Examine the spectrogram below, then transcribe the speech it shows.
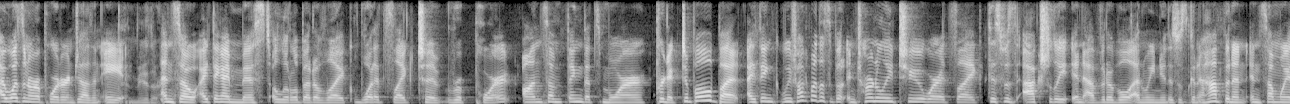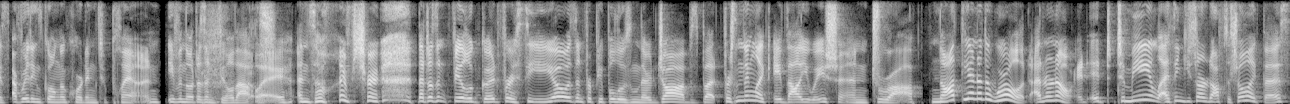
I wasn't a reporter in 2008. Me either. And so I think I missed a little bit of like what it's like to report on something that's more predictable, but I think we've talked about this a bit internally too where it's like this was actually inevitable and we knew this was going to happen and in some ways everything's going according to plan even though it doesn't feel that way. And so I'm sure that doesn't feel good for CEOs and for people losing their jobs, but for something like a valuation drop, not the end of the world. I don't know. It, it to me I think you started off the show like this.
